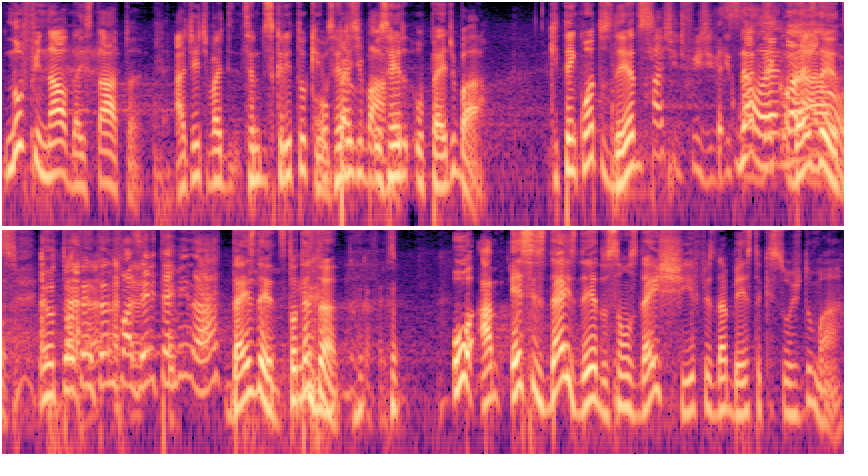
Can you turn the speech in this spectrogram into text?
No final da estátua, a gente vai sendo descrito o quê? O Os pé reinos- de barro. os reinos- o pé de barro. Que tem quantos dedos? Acho de fingir que sabe Não, é. decorar. Dez dedos. Eu tô tentando fazer ele terminar. Dez dedos, tô tentando. O- a- esses dez dedos são os dez chifres da besta que surge do mar.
